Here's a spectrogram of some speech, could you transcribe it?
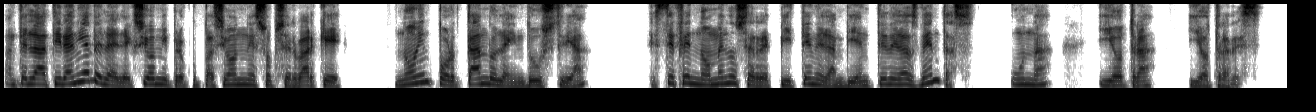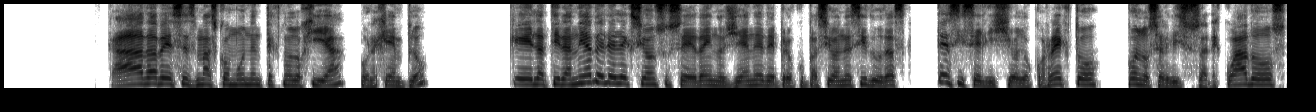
Ante la tiranía de la elección, mi preocupación es observar que, no importando la industria, este fenómeno se repite en el ambiente de las ventas, una y otra y otra vez. Cada vez es más común en tecnología, por ejemplo, que la tiranía de la elección suceda y nos llene de preocupaciones y dudas de si se eligió lo correcto, con los servicios adecuados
